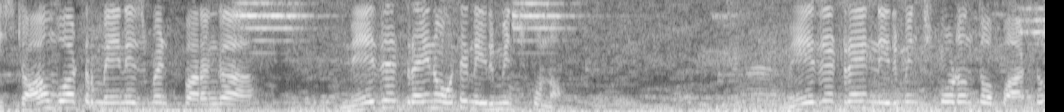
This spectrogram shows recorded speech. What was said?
ఈ స్టామ్ వాటర్ మేనేజ్మెంట్ పరంగా మేజర్ డ్రైన్ ఒకటి నిర్మించుకున్నాం. మేజర్ డ్రైన్ నిర్మించుకోవడంతో పాటు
